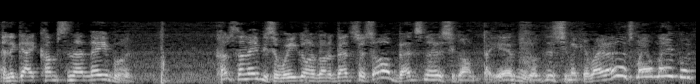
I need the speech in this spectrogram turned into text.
and the guy comes to that neighborhood. Comes to the neighborhood, he said, where are you going? Go to Benson's? Oh, Benson's. You go on Tayev, you go this, you make it right. Oh, that's my old neighborhood.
